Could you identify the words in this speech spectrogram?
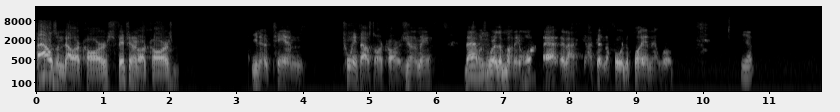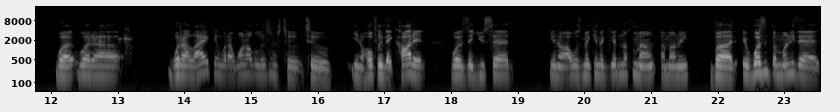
thousand dollar cars, fifteen hundred dollar cars. You know, ten twenty thousand dollar cars. You know what I mean? That mm-hmm. was where the money was at, and I, I couldn't afford to play in that world. Yep. What what uh what I like and what I want all the listeners to to you know hopefully they caught it was that you said you know I was making a good enough amount of money, but it wasn't the money that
